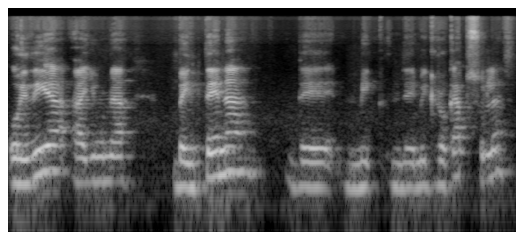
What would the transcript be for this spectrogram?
Hoy día hay una veintena de, de microcápsulas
